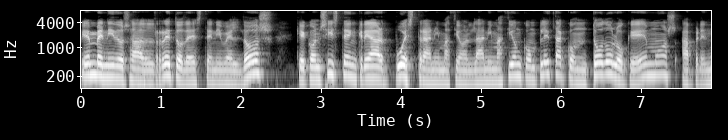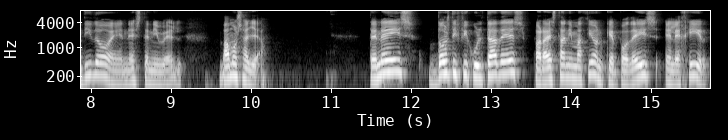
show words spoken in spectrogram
Bienvenidos al reto de este nivel 2, que consiste en crear vuestra animación, la animación completa con todo lo que hemos aprendido en este nivel. Vamos allá. Tenéis dos dificultades para esta animación que podéis elegir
